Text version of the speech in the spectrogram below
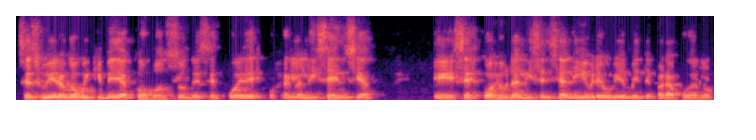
Se subieron a Wikimedia Commons, donde se puede escoger la licencia. Eh, se escoge una licencia libre, obviamente, para poderlo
